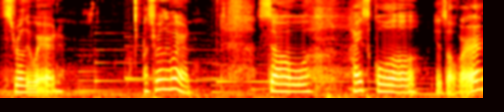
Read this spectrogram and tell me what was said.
It's really weird. It's really weird. So, high school is over,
